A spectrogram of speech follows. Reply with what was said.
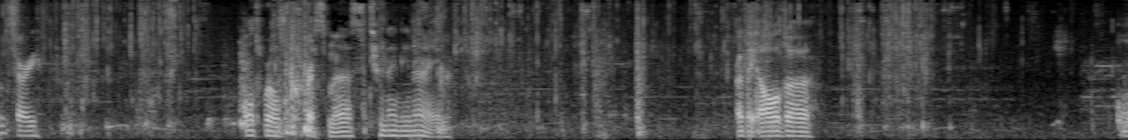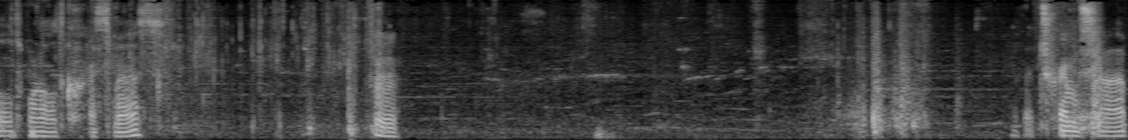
Oh, sorry. Old World Christmas, two ninety nine. Are they all the Old World Christmas? Hmm. The trim shop.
